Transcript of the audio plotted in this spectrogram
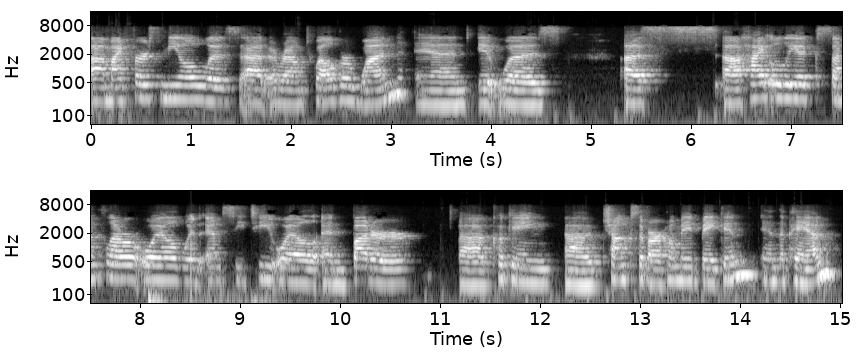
Uh, my first meal was at around 12 or 1, and it was a, a high oleic sunflower oil with MCT oil and butter, uh, cooking uh, chunks of our homemade bacon in the pan.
